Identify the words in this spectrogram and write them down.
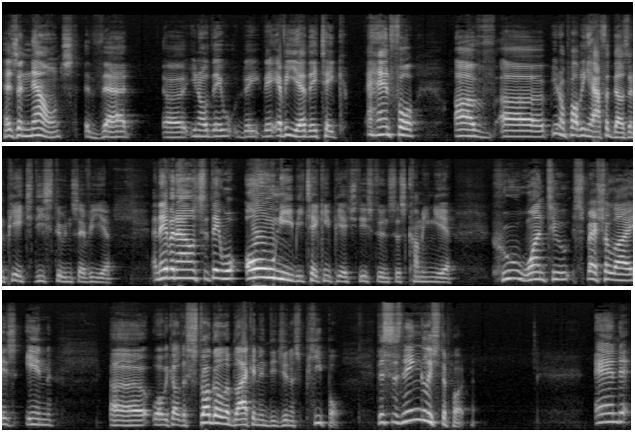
has announced that uh, you know they, they they every year they take a handful of uh, you know probably half a dozen PhD students every year and they've announced that they will only be taking PhD students this coming year who want to specialize in uh, what we call the struggle of black and indigenous people. This is an English department. And,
